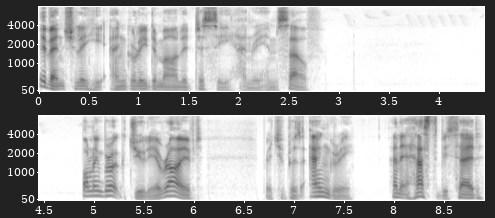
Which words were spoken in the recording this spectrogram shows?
Eventually he angrily demanded to see Henry himself. Bolingbroke duly arrived. Richard was angry, and it has to be said,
